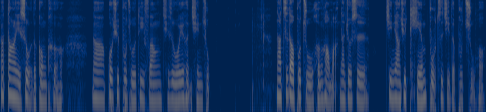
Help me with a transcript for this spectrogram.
那当然也是我的功课哈。那过去不足的地方，其实我也很清楚。那知道不足很好嘛，那就是尽量去填补自己的不足哈。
